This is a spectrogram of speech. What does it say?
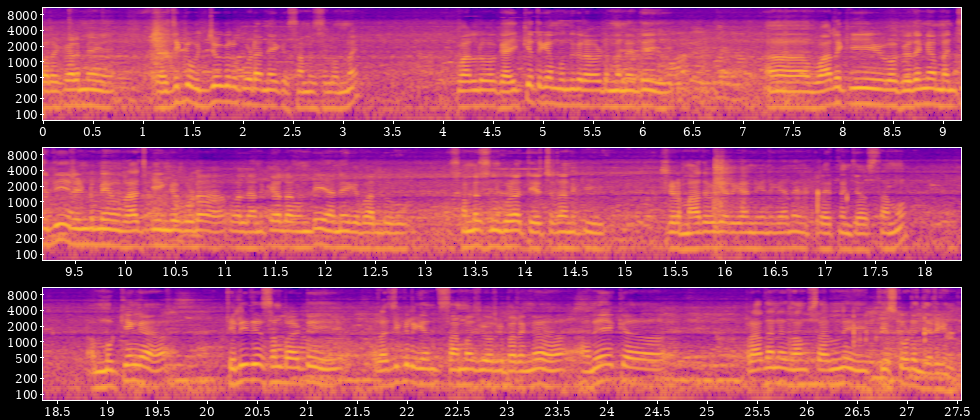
ప్రకారమే రజక ఉద్యోగులు కూడా అనేక సమస్యలు ఉన్నాయి. వాళ్ళు ఒక ఐక్యతగా ముందుకు రావడం అనేది వాళ్ళకి ఒక విధంగా మంచిది. రెండు మేము రాజకీయంగా కూడా వాళ్ళ వెనకాల ఉండి అనేక వాళ్ళు సమస్యను కూడా తీర్చడానికి ఇక్కడ మాధవ్ గారు కానీ నేను కానీ ప్రయత్నం చేస్తాము. ముఖ్యంగా తెలుగుదేశం పార్టీ రజకులకి ఎంత సామాజిక వర్గ పరంగా అనేక ప్రాధాన్యత అంశాలని తీసుకోవడం జరిగింది.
